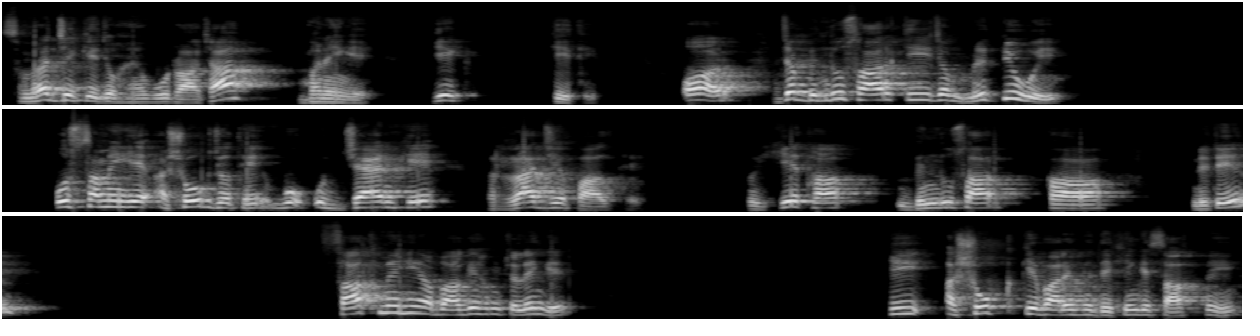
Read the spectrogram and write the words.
साम्राज्य के जो हैं, वो राजा बनेंगे। ये की थी। और जब बिंदुसार की जब मृत्यु हुई, उस समय ये अशोक जो थे, वो उज्जैन के राज्यपाल थे। तो ये था बिंदुसार का डिटेल। साथ में ही अब आगे हम चलेंगे। कि अशोक के बारे में देखेंगे साथ में।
